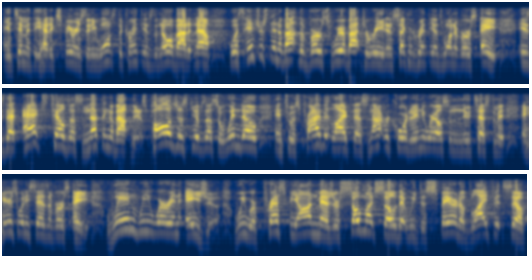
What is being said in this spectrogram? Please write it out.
and Timothy had experienced, and he wants the Corinthians to know about it. Now, what's interesting about the verse we're about to read in 2 Corinthians 1 and verse 8 is that Acts tells us nothing about this. Paul just gives us a window into his private life that's not recorded anywhere else in the New Testament. And here's what he says in verse 8 When we were in Asia, we were pressed beyond measure, so much so that we despaired of life itself.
